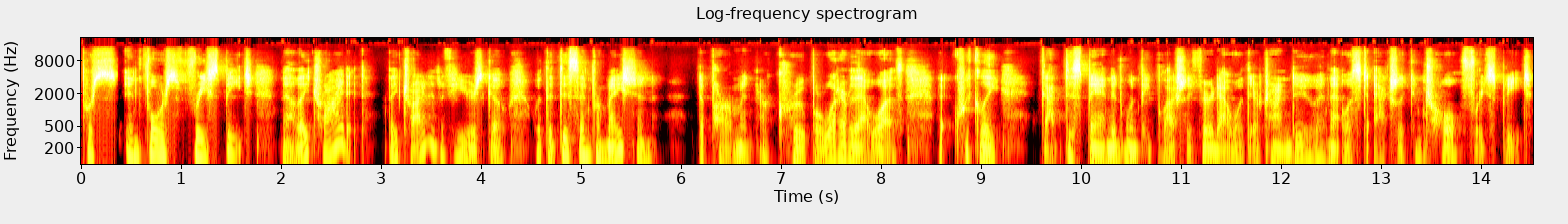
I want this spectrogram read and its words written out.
pers- enforce free speech. Now they tried it. They tried it a few years ago with the disinformation department or group or whatever that was that quickly got disbanded when people actually figured out what they were trying to do, and that was to actually control free speech.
